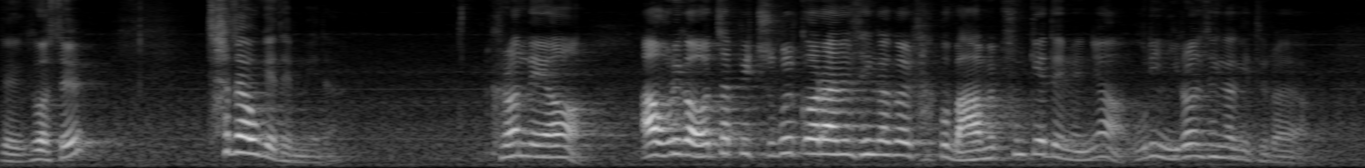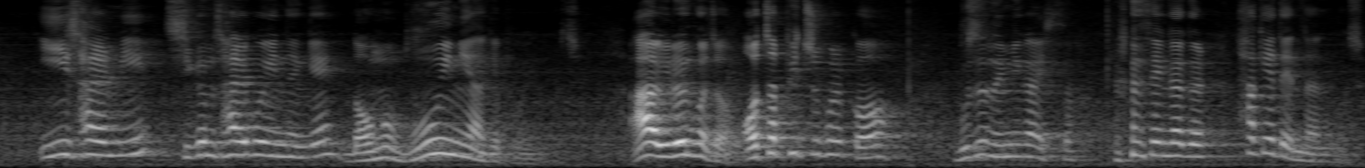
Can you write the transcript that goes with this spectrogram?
그것을 찾아오게 됩니다. 그런데요, 아 우리가 어차피 죽을 거라는 생각을 자꾸 마음을 품게 되면요, 우린 이런 생각이 들어요. 이 삶이 지금 살고 있는 게 너무 무의미하게 보이는 거죠. 아 이런 거죠. 어차피 죽을 거 무슨 의미가 있어? 이런 생각을 하게 된다는 거죠.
